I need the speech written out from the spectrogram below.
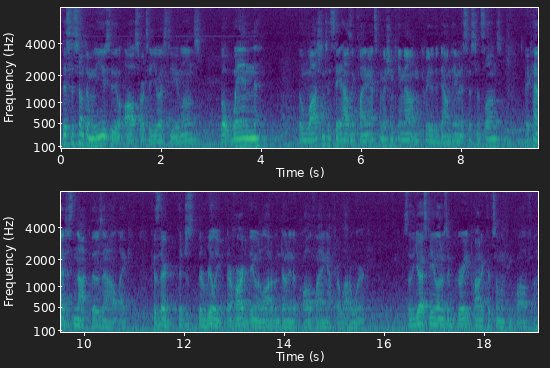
This is something we used to do all sorts of USDA loans, but when the Washington State Housing Finance Commission came out and created the down payment assistance loans, they kind of just knock those out, like, because they're they're just they're really they're hard to do, and a lot of them don't end up qualifying after a lot of work. So the USDA loan is a great product if someone can qualify.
